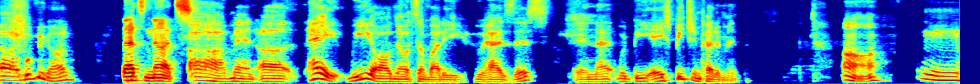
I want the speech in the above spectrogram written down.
Uh, moving on. That's nuts. Oh man. Uh hey, we all know somebody who has this, and that would be a speech impediment. Aw. Mm.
